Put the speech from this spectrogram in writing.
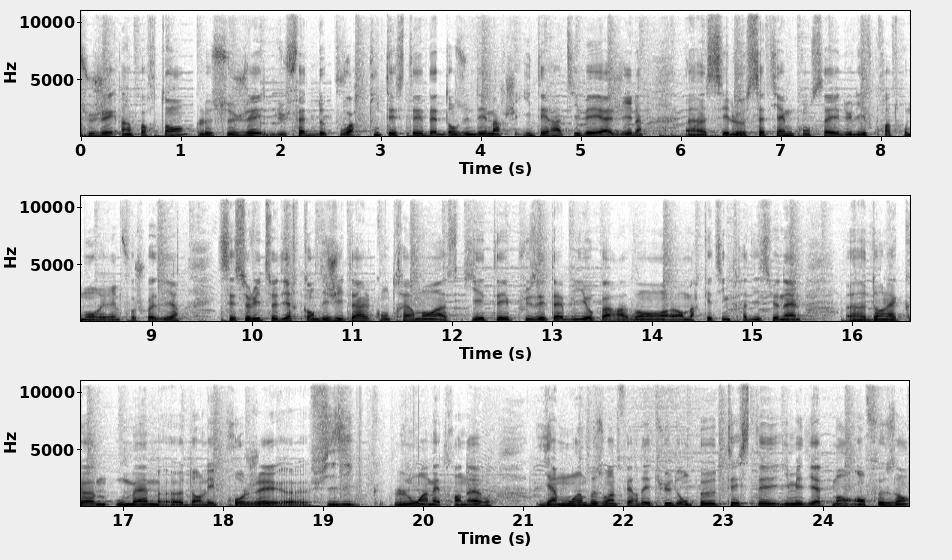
sujet important, le sujet du fait de pouvoir tout tester, d'être dans une démarche itérative et agile. Euh, c'est le septième conseil du livre Croître ou mourir, il faut choisir. C'est celui de se dire qu'en digital, contrairement à ce qui était plus établi auparavant euh, en marketing traditionnel, euh, dans la com ou même dans les projets physiques longs à mettre en œuvre, il y a moins besoin de faire d'études, on peut tester immédiatement en faisant,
